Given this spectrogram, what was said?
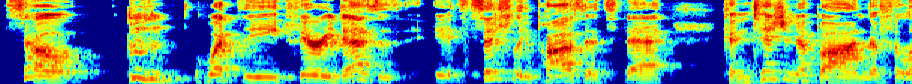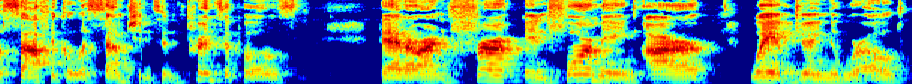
So, what the theory does is it essentially posits that contingent upon the philosophical assumptions and principles that are informing our way of doing the world,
